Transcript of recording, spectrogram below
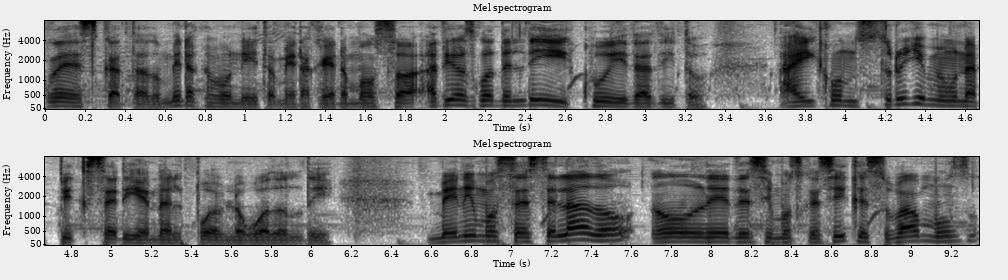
rescatado. Mira qué bonito, mira qué hermoso. Adiós Waddle cuidadito. Ahí construyeme una pizzería en el pueblo Waddle Venimos a este lado, le decimos que sí, que subamos.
